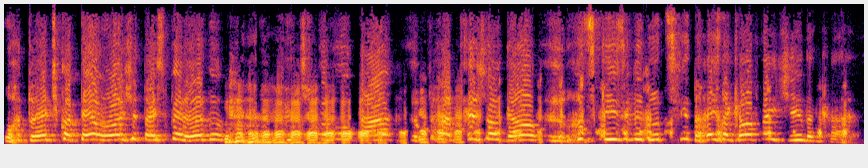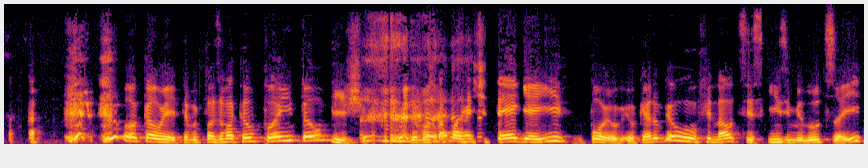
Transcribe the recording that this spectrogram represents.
o Atlético até hoje está esperando voltar para até jogar os 15 minutos finais daquela partida, cara. Ô, Cauê, temos que fazer uma campanha então, bicho. Eu botar uma hashtag aí. Pô, eu, eu quero ver o final desses 15 minutos aí,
